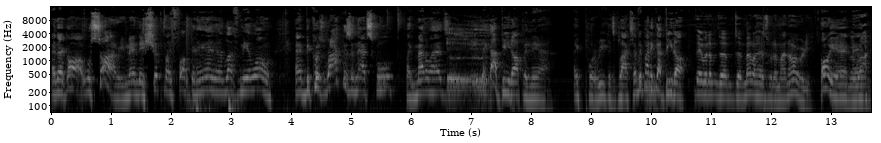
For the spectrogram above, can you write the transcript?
And they're like, oh, well, sorry, man. They shook my fucking hand and left me alone. And because rockers in that school, like metalheads, they got beat up in there. Like Puerto Ricans, blacks, everybody got beat up. They were the, the, the metalheads were the minority. Oh yeah, man. rock-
